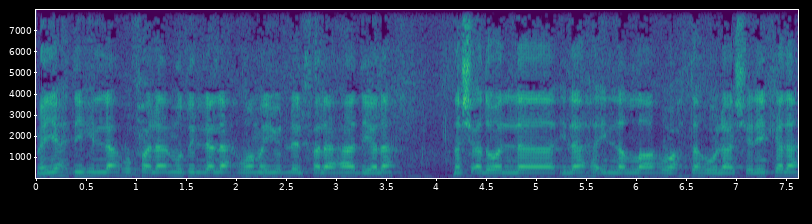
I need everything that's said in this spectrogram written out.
من يهده الله فلا مضل له ومن يضلل فلا هادي له نشهد أن لا إله إلا الله وحده لا شريك له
